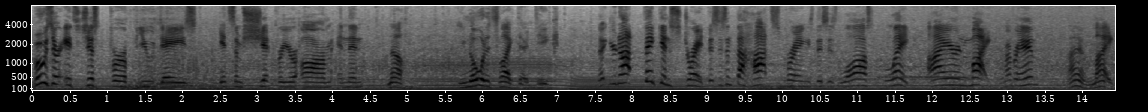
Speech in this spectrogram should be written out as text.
Boozer, it's just for a few days. Get some shit for your arm, and then... No. You know what it's like there, Deke. No, You're not thinking straight. This isn't the hot springs. This is Lost Lake. Iron Mike. Remember him? Iron Mike.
